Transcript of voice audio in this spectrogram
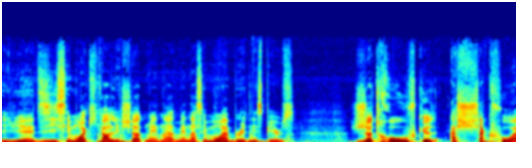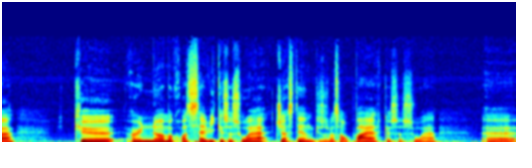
il lui a dit c'est moi qui cale les shots maintenant. Maintenant, c'est moi, Britney Spears. Je trouve que à chaque fois que un homme a croisé sa vie, que ce soit Justin, que ce soit son père, que ce soit euh,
